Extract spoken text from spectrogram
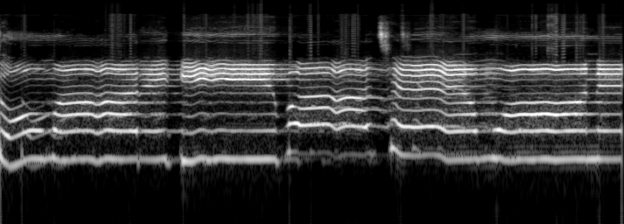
তোমার কি বাছে মনে?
